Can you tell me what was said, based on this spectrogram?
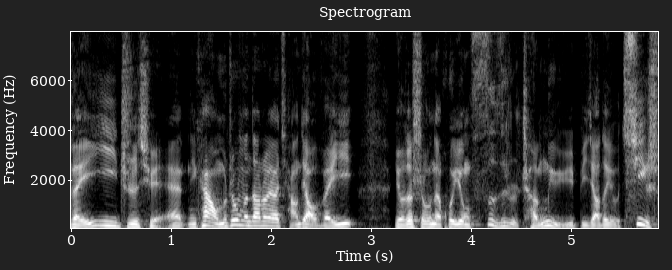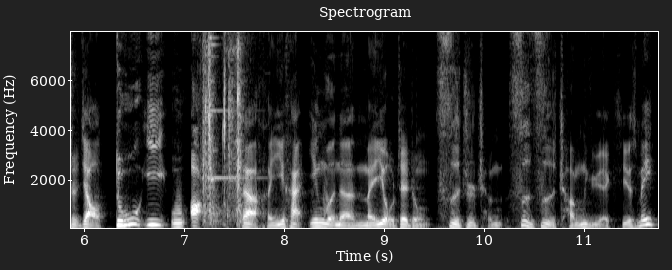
唯一之选。你看我们中文当中要强调唯一，有的时候呢会用四字成语，比较的有气势，叫独一无二。那很遗憾，英文呢没有这种四字成四字成语。Excuse me，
